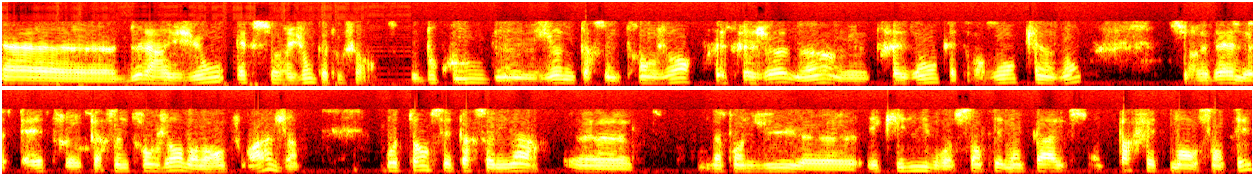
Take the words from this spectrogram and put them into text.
euh, de la région, ex-région Poitou-Charentes. Beaucoup de jeunes personnes transgenres, très très jeunes, hein, euh, 13 ans, 14 ans, 15 ans, se révèlent être personnes transgenres dans leur entourage. Autant ces personnes-là, d'un point de vue équilibre santé mentale, sont parfaitement en santé,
